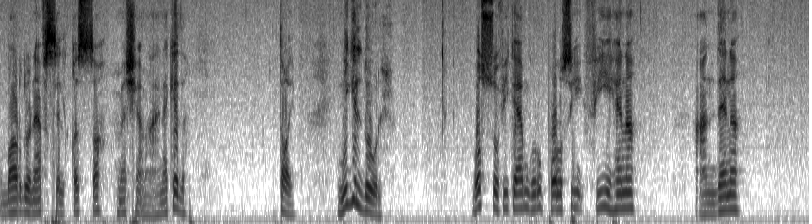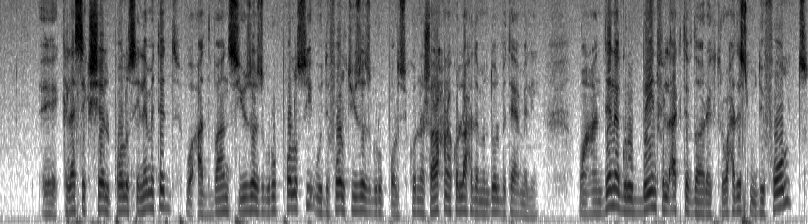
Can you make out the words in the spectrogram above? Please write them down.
وبرضو نفس القصة ماشية معانا كده. طيب نيجي لدول. بصوا في كام group policy في هنا عندنا classic shell policy limited و advanced users group policy و default users group policy كنا شرحنا كل واحدة من دول بتعمل إيه. وعندنا جروبين في ال active directory واحد اسمه default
